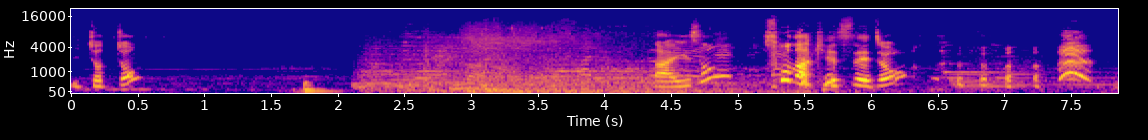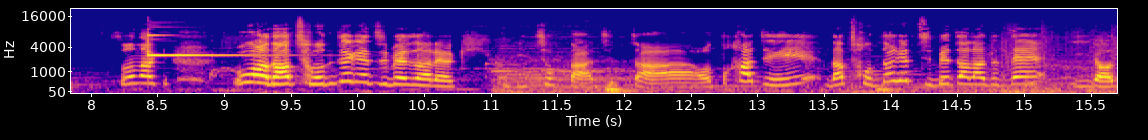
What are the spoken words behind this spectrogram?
미쳤죠? 나이스? 소나 개쎄죠? 소나 개... 우와 나 전쟁의 지배자래 키, 미쳤다 진짜 어떡하지? 나 전쟁의 지배자라는데 이런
